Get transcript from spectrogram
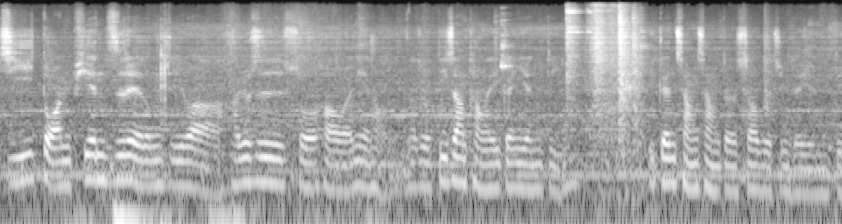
集短篇之类的东西吧。他就是说，好，我来念好了。他说，地上躺了一根烟蒂，一根长长的烧不尽的烟蒂，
